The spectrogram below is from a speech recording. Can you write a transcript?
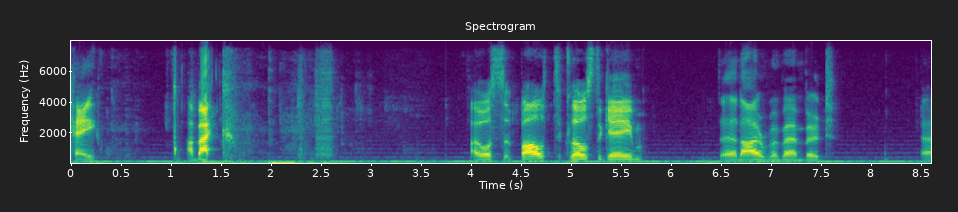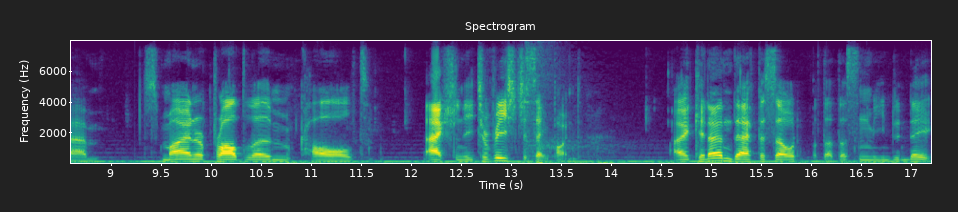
Okay, I'm back. I was about to close the game, then I remembered um, this minor problem called I actually need to reach the save point. I can end the episode, but that doesn't mean the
